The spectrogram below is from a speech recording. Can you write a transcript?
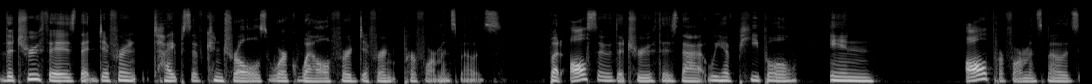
the truth is that different types of controls work well for different performance modes. But also, the truth is that we have people in all performance modes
